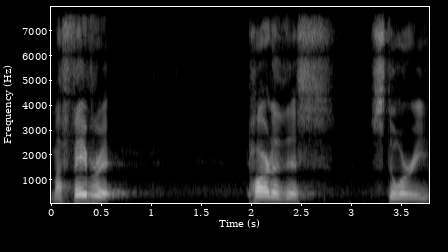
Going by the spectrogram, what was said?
My favorite part of this story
